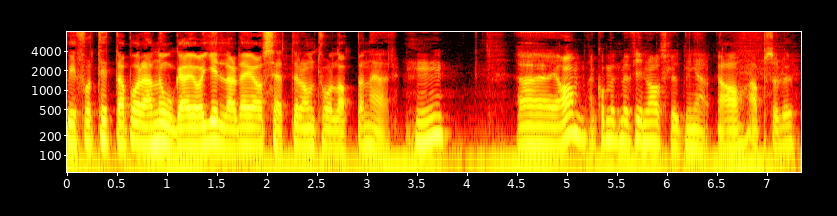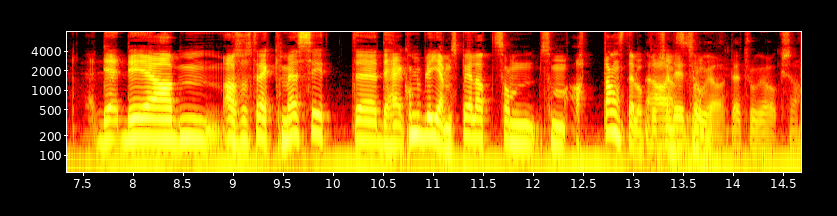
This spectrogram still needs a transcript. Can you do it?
Vi får titta på den noga. Jag gillar det jag sätter de två lappen här. Mm. Uh, ja, har kommit med fina avslutningar. Ja, absolut. Det, det är um, alltså sträckmässigt. Uh, det här kommer bli jämspelat som, som attans det loppet Ja, det tror jag. Det tror jag också.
